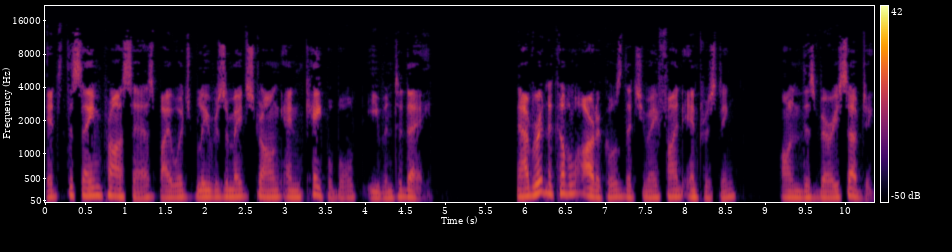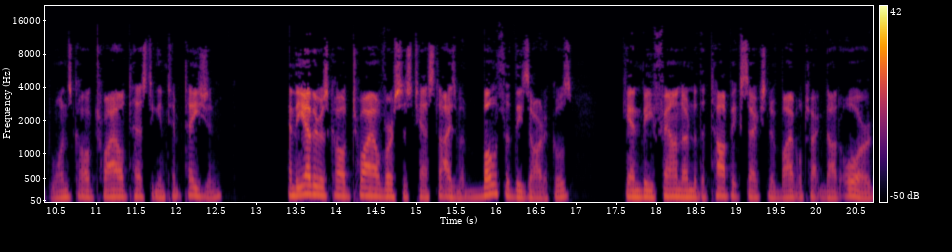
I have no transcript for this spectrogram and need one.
It's the same process by which believers are made strong and capable even today. Now, I've written a couple of articles that you may find interesting on this very subject. One's called Trial, Testing, and Temptation, and the other is called Trial versus Chastisement. Both of these articles can be found under the topic section of BibleTrack.org,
